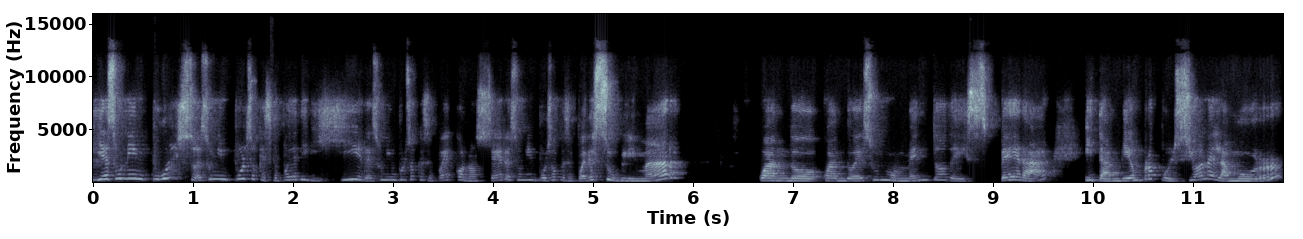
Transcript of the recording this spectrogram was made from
y es un impulso, es un impulso que se puede dirigir, es un impulso que se puede conocer, es un impulso que se puede sublimar cuando, cuando es un momento de espera y también propulsiona el amor,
